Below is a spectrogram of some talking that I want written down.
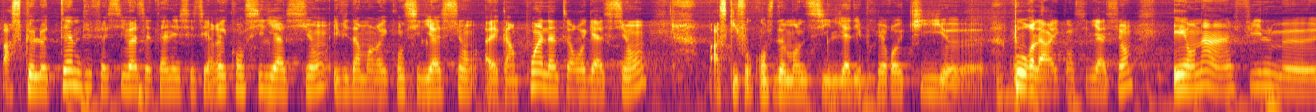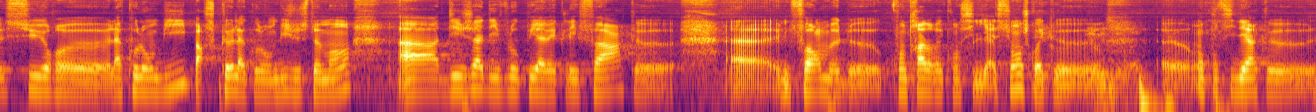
parce que le thème du festival cette année, c'était réconciliation. Évidemment, réconciliation avec un point d'interrogation, parce qu'il faut qu'on se demande s'il y a des prérequis euh, pour la réconciliation. Et on a un film euh, sur la Colombie, parce que la Colombie, justement, a déjà développé avec les FARC euh, euh, une forme de contrat de réconciliation. Je crois que euh, on considère que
